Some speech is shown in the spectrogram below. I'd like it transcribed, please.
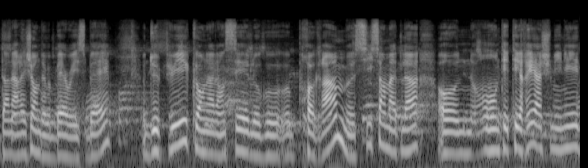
dans la région de Barry's Bay. Depuis qu'on a lancé le programme, 600 matelas ont, été réacheminés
